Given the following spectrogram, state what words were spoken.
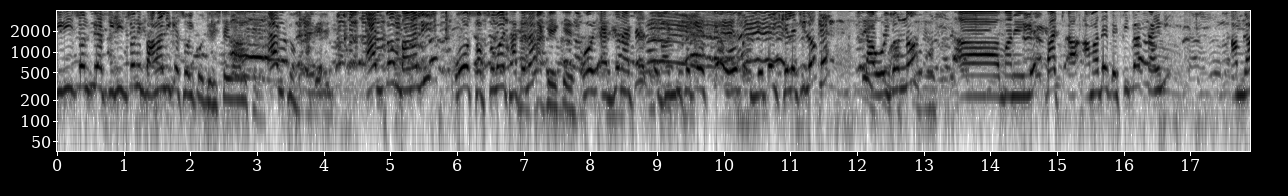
তিরিশ জন প্লেয়ার তিরিশ জনই বাঙালিকে সই করে তিরিশটাই বাঙালি একদম। একদম বাঙালি। ও সব সময় থাকে না ওই একজন আছে দিল্লি থেকে এসছে ও ইয়েতেই খেলেছিল। তা ওই জন্য মানে ইয়ে বাট আমাদের বেশিরভাগ টাইমই আমরা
